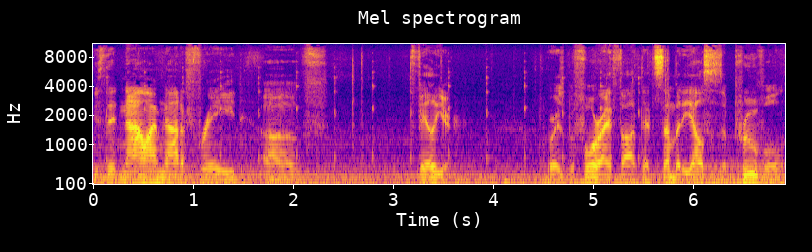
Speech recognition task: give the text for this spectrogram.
is that now I'm not afraid of failure. Whereas before I thought that somebody else's approval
